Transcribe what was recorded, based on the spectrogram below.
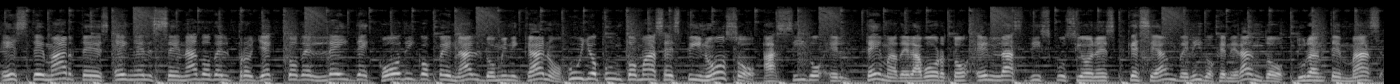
este martes en el Senado del proyecto de ley de Código Penal Dominicano, cuyo punto más espinoso ha sido el tema del aborto en las discusiones que se han venido generando durante más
